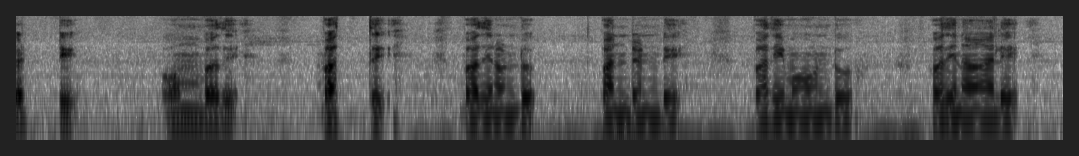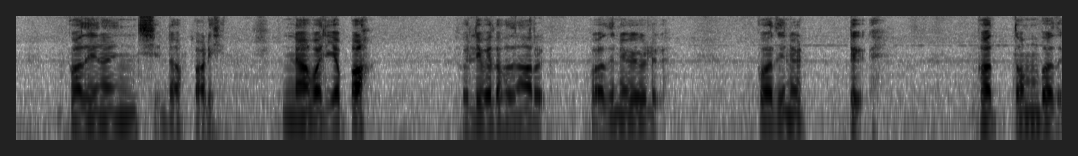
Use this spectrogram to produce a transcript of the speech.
എട്ട് ഒമ്പത് പത്ത് പതിനൊന്ന് പന്ത്രണ്ട് പതിമൂന്ന് പതിനാല് പതിനഞ്ച്. ഡപ്പാടി എന്നാ വലിയപ്പാ വലിയ വില പതിനാറ് പതിനേഴ് പതിനെട്ട് പത്തൊമ്പത്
